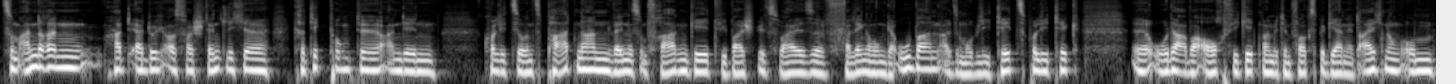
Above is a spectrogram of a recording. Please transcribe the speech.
Zum anderen hat er durchaus verständliche Kritikpunkte an den Koalitionspartnern, wenn es um Fragen geht, wie beispielsweise Verlängerung der U-Bahn, also Mobilitätspolitik, äh, oder aber auch, wie geht man mit dem Volksbegehren Enteignung um,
